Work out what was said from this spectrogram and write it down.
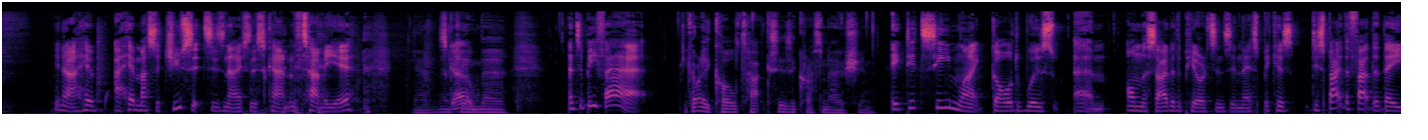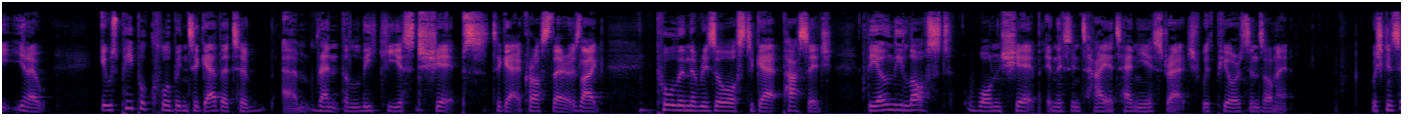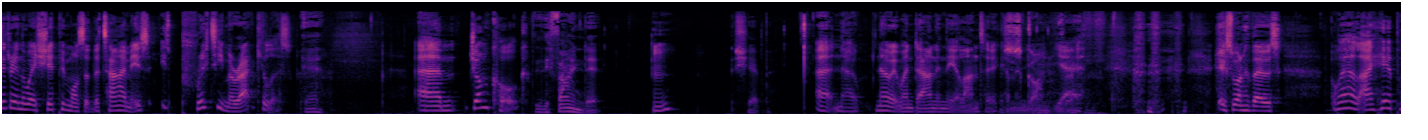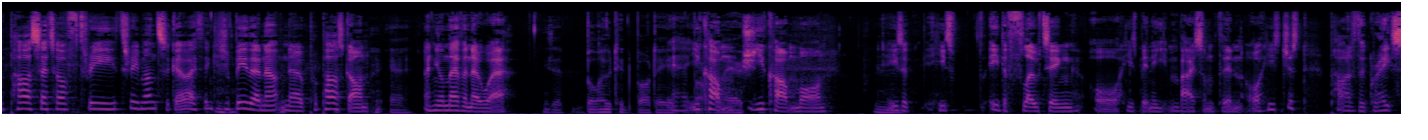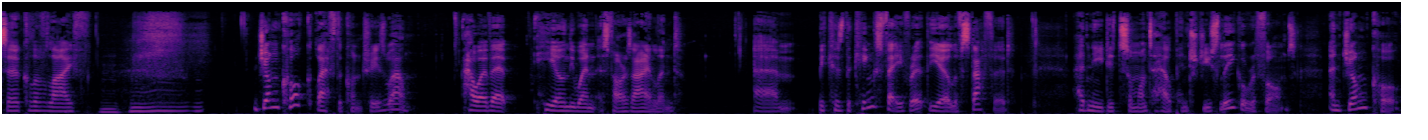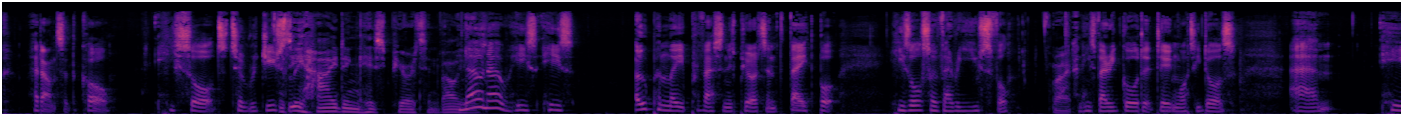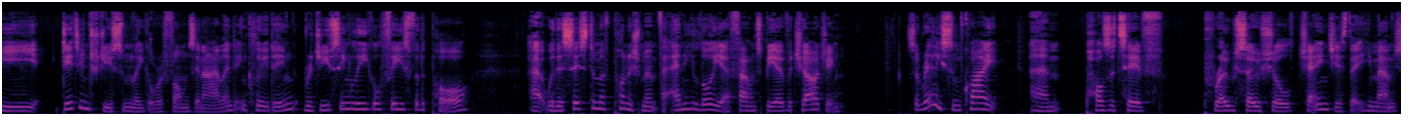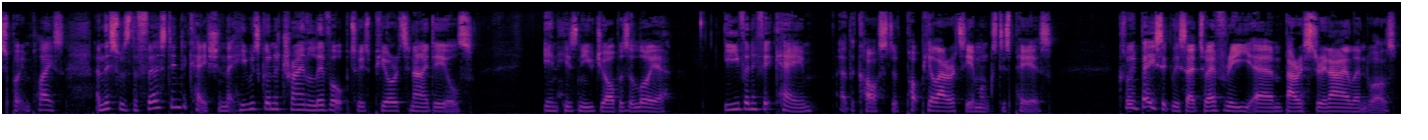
You know, I hear I hear Massachusetts is nice this kind of time of year. Yeah. Let's go. And to be fair, You can't really call taxes across an ocean. it did seem like God was um, on the side of the Puritans in this because, despite the fact that they, you know, it was people clubbing together to um, rent the leakiest ships to get across there. It was like pooling the resource to get passage. They only lost one ship in this entire 10 year stretch with Puritans on it, which, considering the way shipping was at the time, is, is pretty miraculous. Yeah. Um, John Cook, Did they find it? Hmm? Ship. uh, no, no, it went down in the Atlantic. It's gone, Yeah. it's one of those. Well, I hear Papa set off three three months ago. I think he should be there now. No, Papa's gone, Yeah. and you'll never know where. He's a bloated body. Yeah, you bottom of the can't you can't mourn. He's a he's either floating or he's been eaten by something or he's just part of the great circle of life. John Cook left the country as well. However, he only went as far as Ireland um, because the king's favourite, the Earl of Strafford, had needed someone to help introduce legal reforms, and John Cook had answered the call. He sought to reduce Is he hiding his Puritan values? no, no, he's he's openly professing his Puritan faith, but he's also very useful Right. and he's very good at doing what he does. Um, he did introduce some legal reforms in Ireland, including reducing legal fees for the poor, uh, with a system of punishment for any lawyer found to be overcharging. So, really, some quite um, positive pro social changes that he managed to put in place. And this was the first indication that he was going to try and live up to his Puritan ideals in his new job as a lawyer, even if it came at the cost of popularity amongst his peers. Because what he basically said to every um, barrister in Ireland was,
